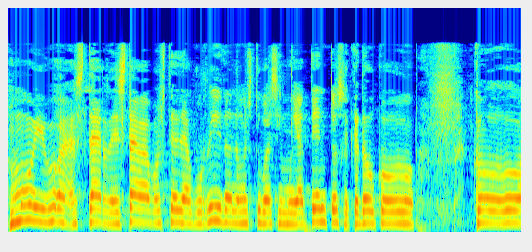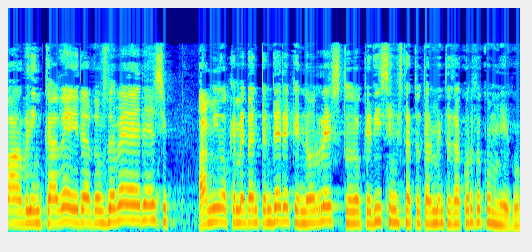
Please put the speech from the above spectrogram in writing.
moi boas tardes. Estaba vostede aburrido, non estuvo así moi atento, se quedou co, co a brincadeira dos deberes e A mí o que me dá a entender é que no resto do que dixen está totalmente de acordo comigo.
